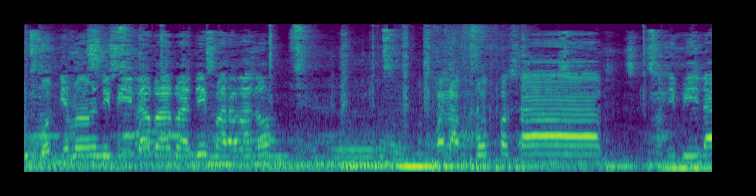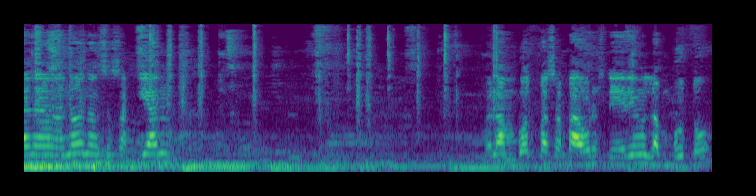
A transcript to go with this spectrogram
Malambot yung mga nibila ba buddy? Parang ano? Malambot pa sa manibila ng ano ng sasakyan. Malambot pa sa power steering, lambot oh.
